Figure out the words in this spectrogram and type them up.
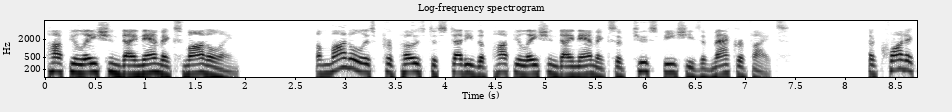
Population Dynamics Modeling, a model is proposed to study the population dynamics of two species of macrophytes. Aquatic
